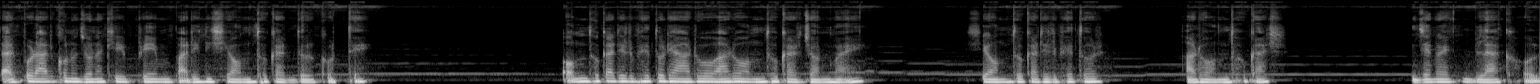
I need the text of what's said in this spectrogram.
তারপর আর কোনো জোনাকির প্রেম পারেনি সে অন্ধকার দূর করতে। অন্ধকারের ভেতরে আরও আরও অন্ধকার জন্মায়। সে অন্ধকারের ভেতর আরও অন্ধকার, যেন এক ব্ল্যাক হোল।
